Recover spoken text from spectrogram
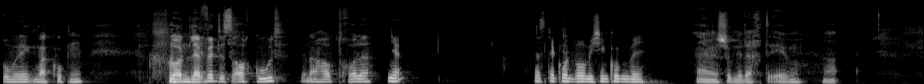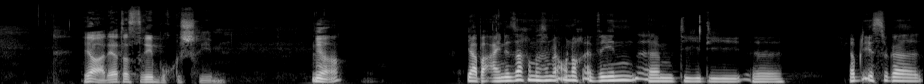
unbedingt mal gucken. Gordon Levitt ist auch gut in der Hauptrolle. Ja. Das ist der Grund, warum ich den gucken will. Ja, hab mir schon gedacht eben. Ja. ja, der hat das Drehbuch geschrieben. Ja. Ja, aber eine Sache müssen wir auch noch erwähnen, ähm, die, die, äh, ich glaube, die ist sogar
